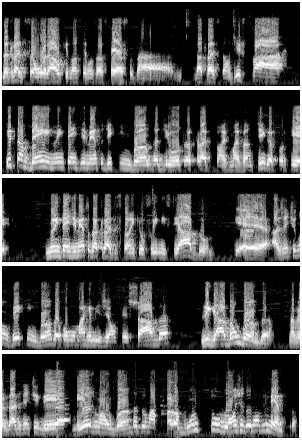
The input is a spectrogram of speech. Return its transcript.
da tradição oral que nós temos acesso na, na tradição de Fá, e também no entendimento de Kimbanda de outras tradições mais antigas, porque no entendimento da tradição em que eu fui iniciado, é, a gente não vê Kimbanda como uma religião fechada ligada a Umbanda. Na verdade, a gente vê mesmo a Umbanda de uma forma muito longe do movimento.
